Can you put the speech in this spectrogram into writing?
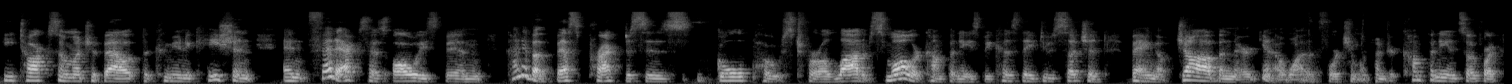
he talks so much about the communication and fedex has always been kind of a best practices goalpost for a lot of smaller companies because they do such a bang up job and they're you know one of the fortune 100 company and so forth.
